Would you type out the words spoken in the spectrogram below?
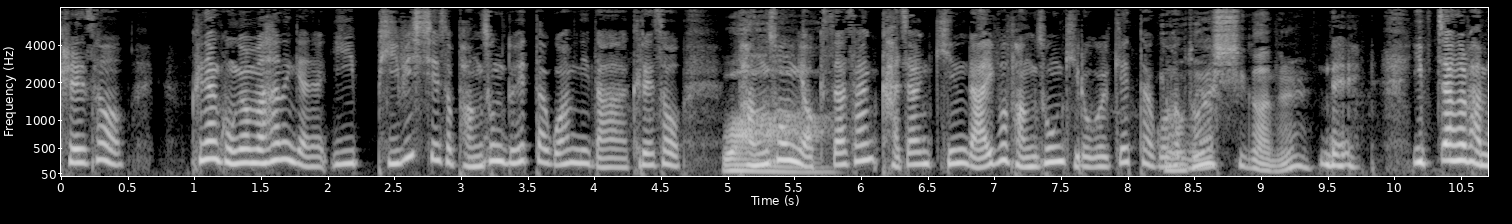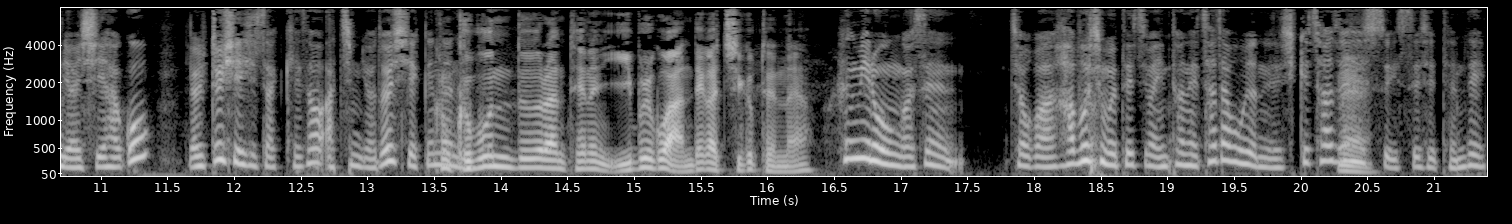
그래서 그냥 공연만 하는 게 아니라 이 BBC에서 방송도 했다고 합니다. 그래서 와. 방송 역사상 가장 긴 라이브 방송 기록을 깼다고 하고요. 8시간을? 네. 입장을 밤 10시 하고 12시에 시작해서 아침 8시에 끝나는. 그럼 그분들한테는 이불과 안대가 지급됐나요? 흥미로운 것은 저가 가보지 못했지만 인터넷 찾아보셨는데 쉽게 찾으실 네. 수 있으실 텐데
